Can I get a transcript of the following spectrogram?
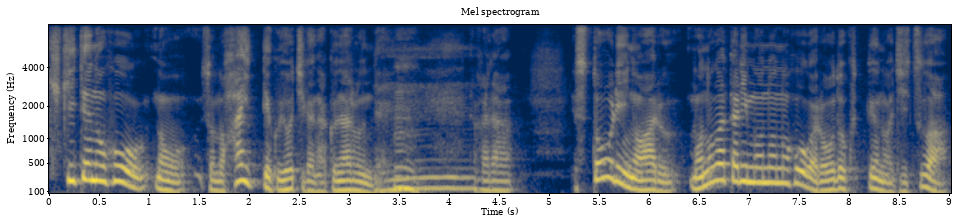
聞き手の方のその入っていく余地がなくなるんで、んだからストーリーのある物語ものの方が朗読っていうのは実は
